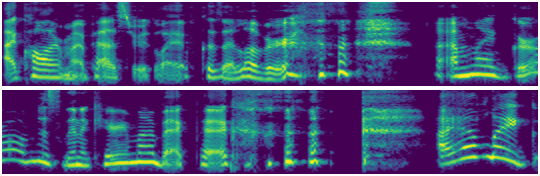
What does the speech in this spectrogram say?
I call her my pastor's wife because I love her. I'm like, girl, I'm just gonna carry my backpack. I have like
